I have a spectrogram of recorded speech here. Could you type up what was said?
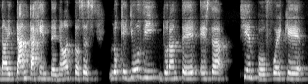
no hay tanta gente, ¿no? Entonces, lo que yo vi durante este tiempo fue que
